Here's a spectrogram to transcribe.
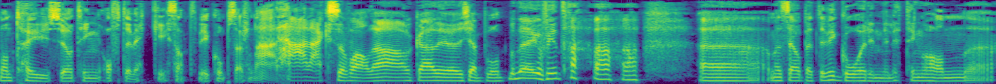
Man tøyser jo ting ofte vekk, ikke sant. Vi kompiser er sånn Nei, det her er ikke så farlig, ja, ok, det gjør kjempevondt, men det går fint, ha-ha-ha. Uh, mens jeg og Petter, vi går inn i litt ting, og han eh,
